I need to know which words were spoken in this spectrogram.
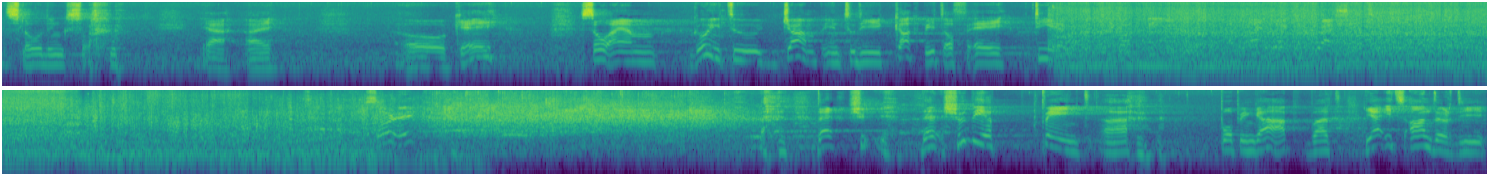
It's loading, so yeah, I. Okay. So I am going to jump into the cockpit of a. I'm going to crash it. Sorry. there, should, there should be a paint uh, popping up, but yeah, it's under the.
